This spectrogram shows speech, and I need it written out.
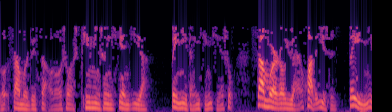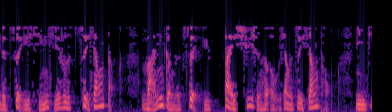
罗萨母尔对扫罗说：“听命胜于献祭啊，悖逆等于行邪术。”萨母尔说原话的意思：悖逆的罪与行邪术的罪相等，顽梗的罪与拜虚神和偶像的罪相同。你既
